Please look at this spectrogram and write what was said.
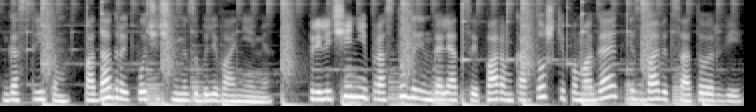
гастритом, подагрой, почечными заболеваниями. При лечении простуды ингаляции паром картошки помогает избавиться от ОРВИ.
